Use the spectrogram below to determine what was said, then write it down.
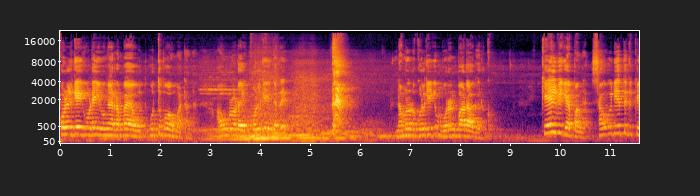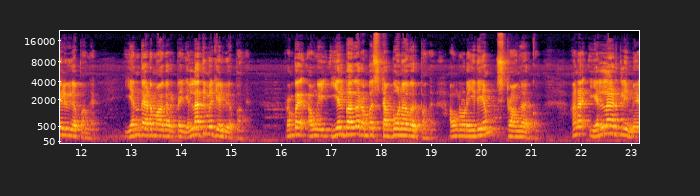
கொள்கை கூட இவங்க ரொம்ப ஒத்து போக மாட்டாங்க. அவங்களோட கொள்கைங்கிறது நம்மளோட கொள்கைக்கு முரண்பாடாக இருக்கும். கேள்வி கேட்பாங்க. சௌகரியத்துக்கு கேள்வி கேட்பாங்க. எந்த இடமாக இருக்கட்டும் எல்லாத்தையுமே கேள்வி கேட்பாங்க. ரொம்ப அவங்க இயல்பாக ரொம்ப ஸ்டப்போனாகவும் இருப்பாங்க. அவங்களோட இதயம் ஸ்ட்ராங்காக இருக்கும். ஆனால் எல்லா இடத்துலையுமே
